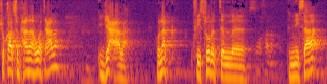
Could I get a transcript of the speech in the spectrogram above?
شو قال سبحانه وتعالى؟ جعل. هناك في سورة النساء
